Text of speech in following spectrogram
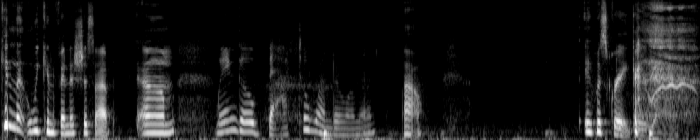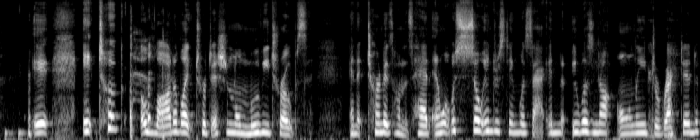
can we can finish this up. Um, We can go back to Wonder Woman. Wow. It was great. it it took a lot of like traditional movie tropes and it turned it on its head. And what was so interesting was that it, it was not only directed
